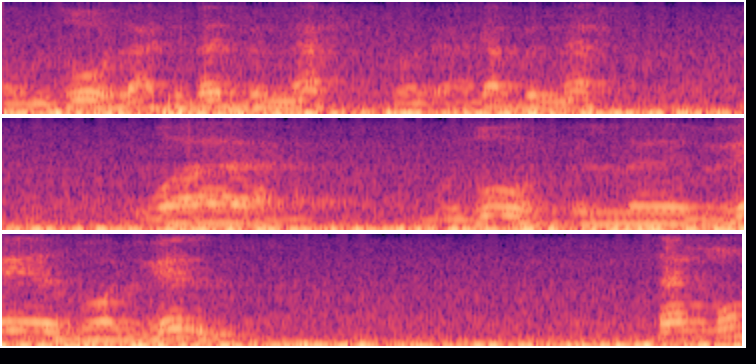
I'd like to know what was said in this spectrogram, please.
وبذور الاعتداد بالنفس والإعجاب بالنفس وبذور ال- الغيظ والغل تنمو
